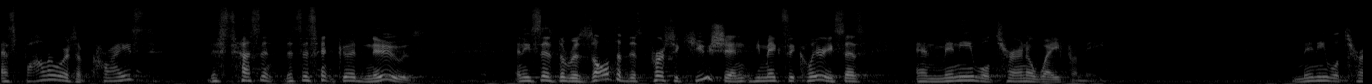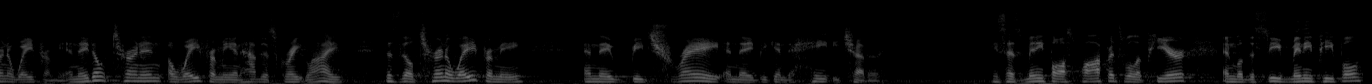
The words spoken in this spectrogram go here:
As followers of Christ, this doesn't this isn't good news. And he says the result of this persecution, he makes it clear. He says, "And many will turn away from me." Many will turn away from me. And they don't turn in away from me and have this great life. It says they'll turn away from me and they betray and they begin to hate each other. He says, Many false prophets will appear and will deceive many people.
